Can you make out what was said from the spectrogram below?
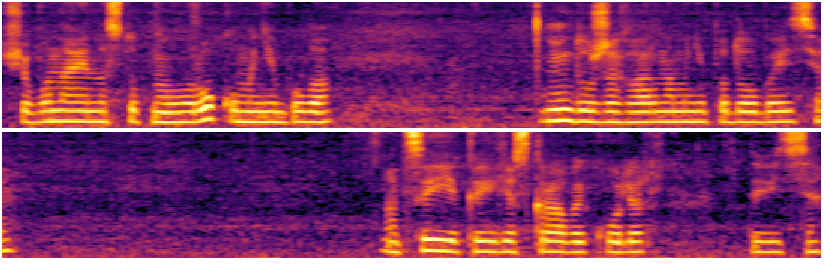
щоб вона і наступного року мені була ну, дуже гарна, мені подобається. А цей який яскравий колір. Дивіться.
